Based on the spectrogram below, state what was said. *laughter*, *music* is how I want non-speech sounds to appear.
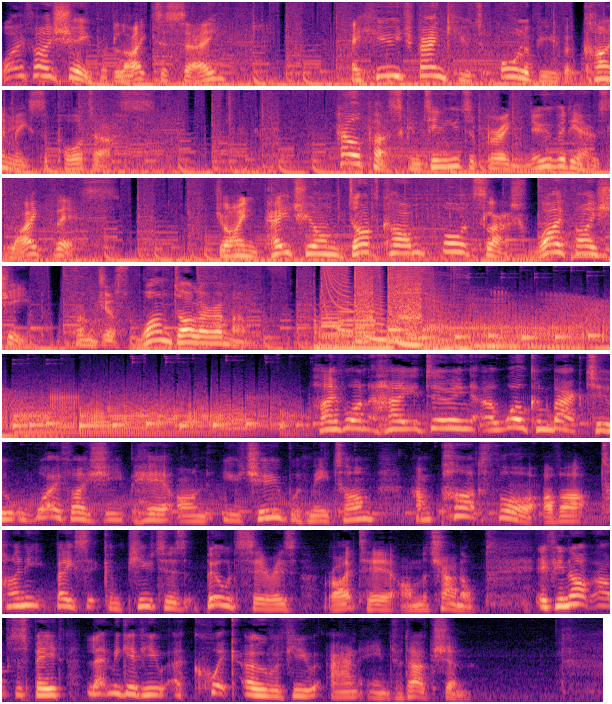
Wi-Fi Sheep would like to say a huge thank you to all of you that kindly support us. Help us continue to bring new videos like this. Join patreon.com forward slash Wi-Fi Sheep from just $1 a month. Hi everyone, how are you doing? Uh, welcome back to Wi-Fi Sheep here on YouTube with me Tom and part 4 of our Tiny Basic Computers build series right here on the channel. If you're not up to speed, let me give you a quick overview and introduction.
